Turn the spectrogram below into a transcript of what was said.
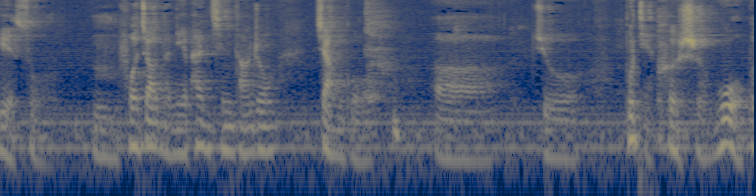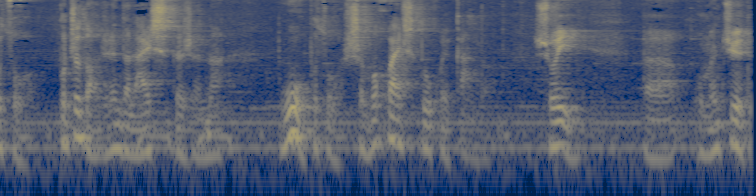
约束。嗯，佛教的《涅槃经》当中讲过，呃，就不点合适，无我不做。不知道人的来世的人呢，无我不做，什么坏事都会干的。所以，呃，我们觉得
